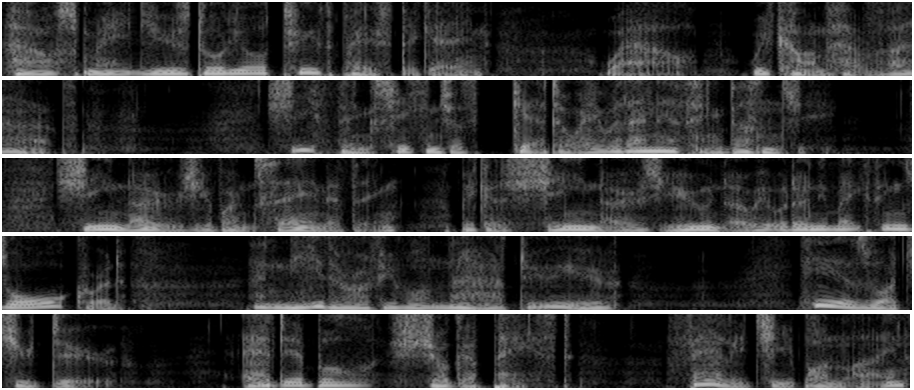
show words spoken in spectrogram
Housemaid used all your toothpaste again. Well, we can't have that. She thinks she can just get away with anything, doesn't she? She knows you won't say anything because she knows you know it would only make things awkward. And neither of you want that, do you? Here's what you do edible sugar paste, fairly cheap online,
